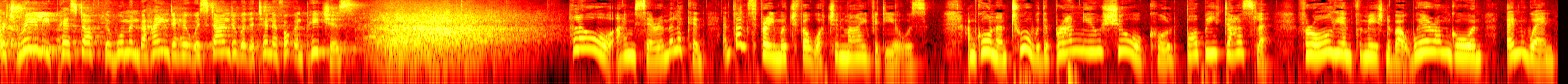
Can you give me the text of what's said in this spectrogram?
Which really pissed off the woman behind her who was standing with a tin of fucking peaches. Hello, I'm Sarah Millican, and thanks very much for watching my videos. I'm going on tour with a brand new show called Bobby Dazzler. For all the information about where I'm going and when,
